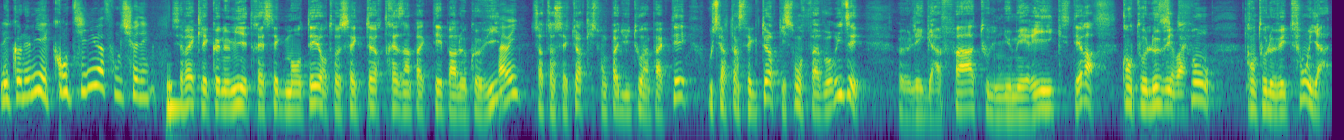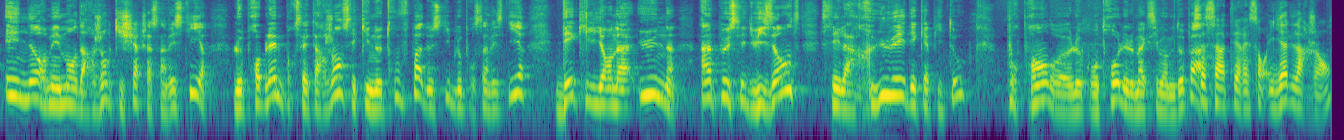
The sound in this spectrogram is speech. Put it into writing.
L'économie continue à fonctionner. C'est vrai que l'économie est très segmentée entre secteurs très impactés par le Covid, Ah oui. certains secteurs qui ne sont pas du tout impactés, ou certains secteurs qui sont favorisés. Euh, les GAFA, tout le numérique, etc. Quant au C'est lever de fonds, quant au lever de fonds, il y a énormément d'argent qui cherche à s'investir. Le problème pour cet argent, c'est qu'il ne trouve pas de cible pour s'investir. Dès qu'il y en a une un peu séduisante, c'est la ruée des capitaux pour prendre le contrôle et le maximum de parts. Ça c'est intéressant. Il y a de l'argent.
